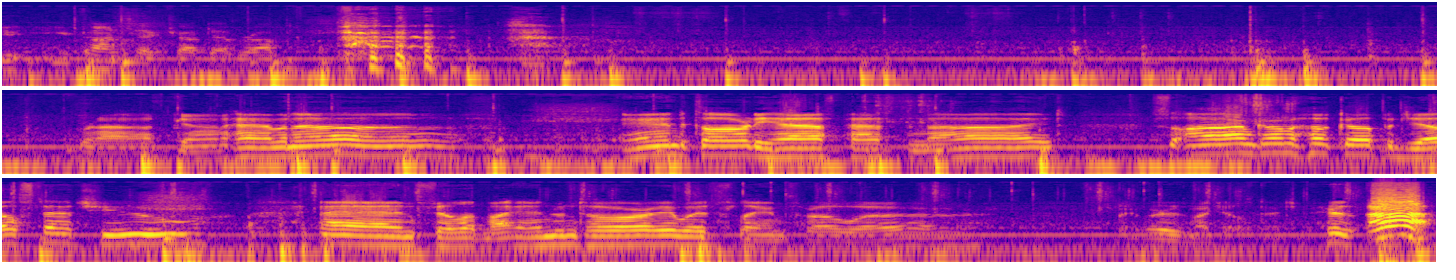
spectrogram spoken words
Your, your contact dropped out, Rob. We're not gonna have enough. And it's already half past the night. So I'm gonna hook up a gel statue and fill up my inventory with flamethrower. Wait, where is my gel statue? Here's ah!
